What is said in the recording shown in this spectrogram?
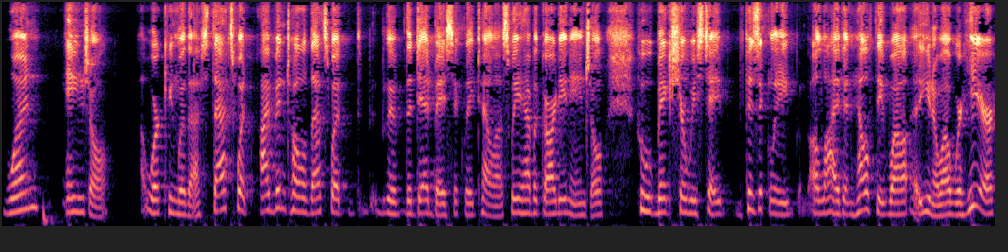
one angel working with us. That's what I've been told. That's what the, the dead basically tell us. We have a guardian angel who makes sure we stay physically alive and healthy while, you know, while we're here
